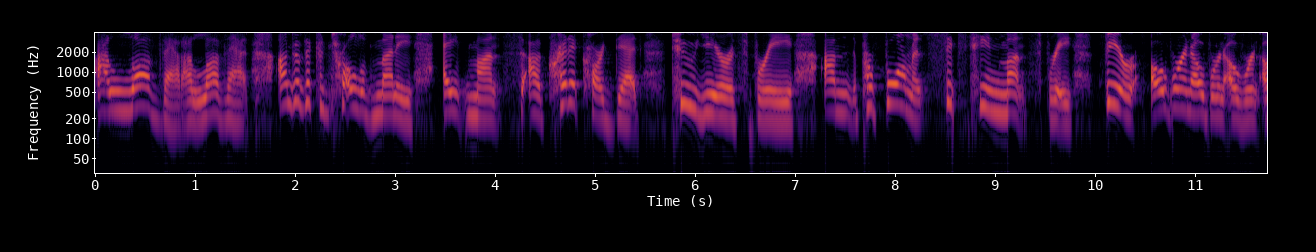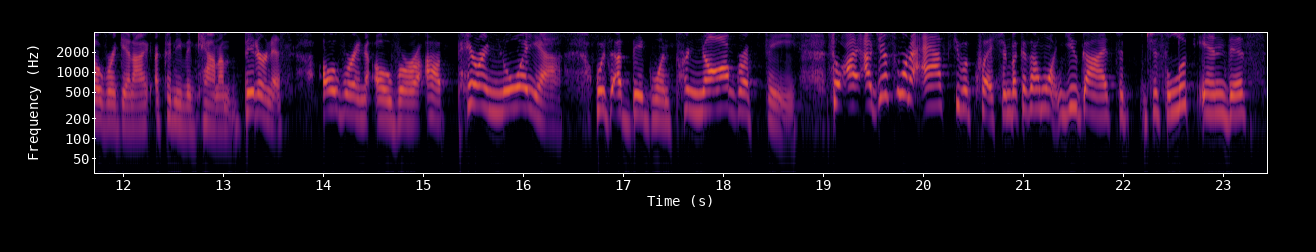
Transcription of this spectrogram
I love that. I love that. Under the control of money, eight months. Uh, credit card debt, two years free. Um, performance, 16 months free. Fear, over and over and over and over again. I, I couldn't even count them. Bitterness, over and over. Uh, paranoia was a big one. Pornography. So I, I just want to ask you a question because I want you guys to just look in this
